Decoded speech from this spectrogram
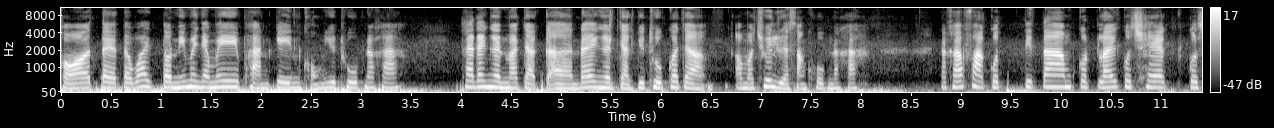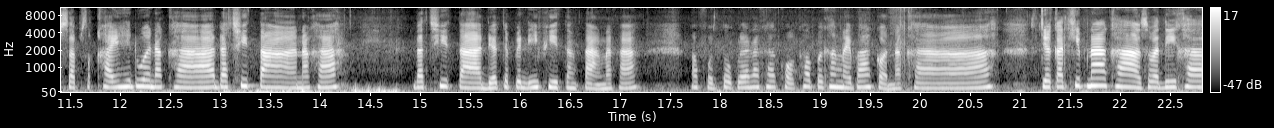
ขอแต่แต่ว่าตอนนี้มันยังไม่ผ่านเกณฑ์ของ YouTube นะคะ ถ้าได้เงินมาจากได้เงินจาก YouTube ก็จะเอามาช่วยเหลือสังคมนะคะนะคะ ฝากกดติดตามกดไลค์ กดแชร์ กด Subscribe ให้ด้วยนะคะ ดัชชิตานะคะ ดัชชิตา เดี๋ยวจะเป็น EP ต่างๆนะคะเอาฝนตกแล้วนะคะ ขอเข้าไปข้างในบ้านก่อนนะคะ เจอกันคลิปหน้าค่ะ สวัสดีค่ะ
